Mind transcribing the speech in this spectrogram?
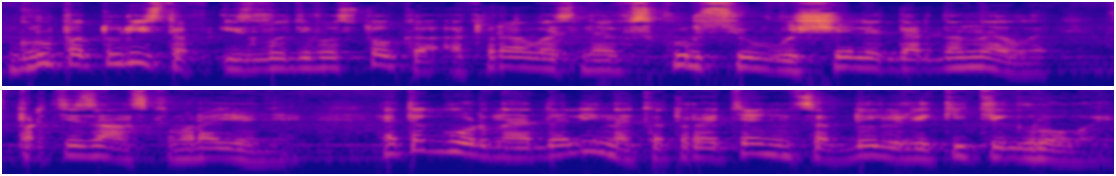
Группа туристов из Владивостока отправилась на экскурсию в ущелье Дарданеллы в Партизанском районе. Это горная долина, которая тянется вдоль реки Тигровой.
